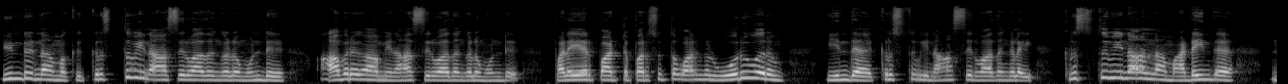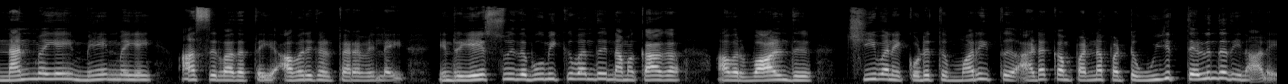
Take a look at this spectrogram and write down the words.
இன்று நமக்கு கிறிஸ்துவின் ஆசிர்வாதங்களும் உண்டு. ஆபரகாமின் ஆசிர்வாதங்களும் உண்டு. பழைய ஏற்பாட்டு பரிசுத்தவான்கள் ஒருவரும் இந்த கிறிஸ்துவின் ஆசிர்வாதங்களை கிறிஸ்துவினால் நாம் அடைந்த நன்மையை மேன்மையை ஆசிர்வாதத்தை அவர்கள் பெறவில்லை. இன்று இயேசு இந்த பூமிக்கு வந்து நமக்காக அவர் வாழ்ந்து ஜீவனை கொடுத்து மறித்து அடக்கம் பண்ணப்பட்டு உயிர் தெழுந்ததினாலே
